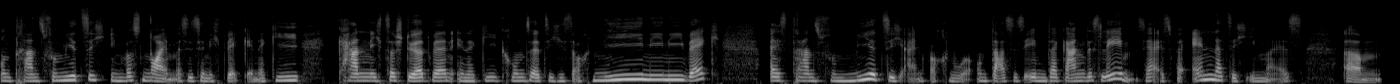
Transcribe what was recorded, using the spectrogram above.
und transformiert sich in was Neuem. Es ist ja nicht weg. Energie kann nicht zerstört werden. Energie grundsätzlich ist auch nie, nie, nie weg. Es transformiert sich einfach nur. Und das ist eben der Gang des Lebens. Ja? Es verändert sich immer. Es ähm,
